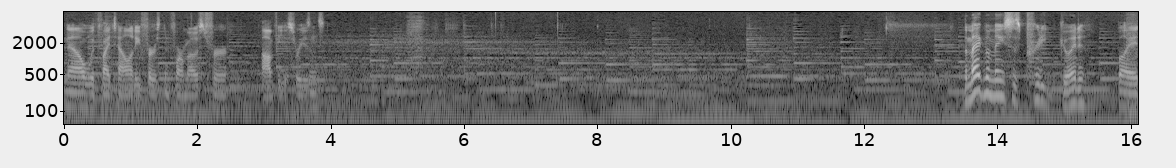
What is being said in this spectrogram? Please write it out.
now with Vitality first and foremost for obvious reasons. The Magma Mace is pretty good, but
